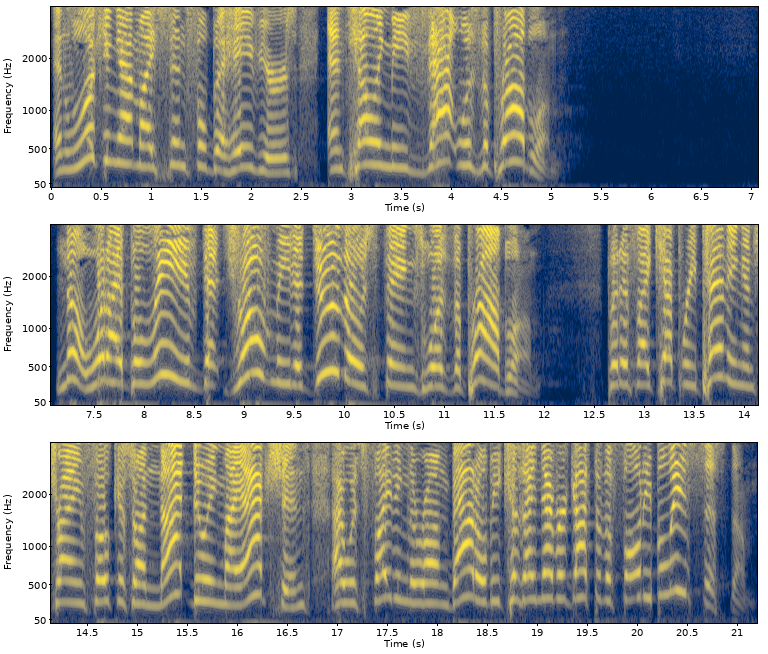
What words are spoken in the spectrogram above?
and looking at my sinful behaviors and telling me that was the problem. No, what I believed that drove me to do those things was the problem. But if I kept repenting and trying to focus on not doing my actions, I was fighting the wrong battle because I never got to the faulty belief system.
